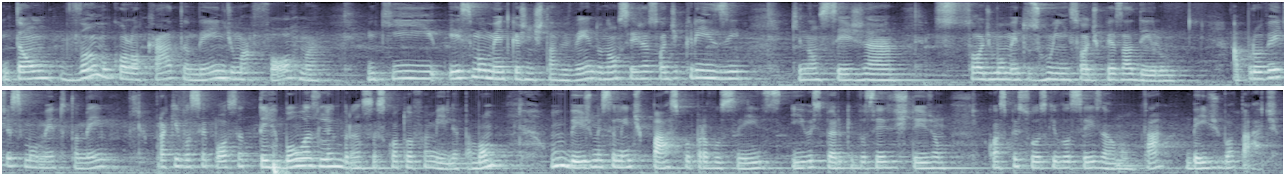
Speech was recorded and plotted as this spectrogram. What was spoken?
Então, vamos colocar também de uma forma em que esse momento que a gente está vivendo não seja só de crise, que não seja só de momentos ruins, só de pesadelo. Aproveite esse momento também para que você possa ter boas lembranças com a tua família, tá bom? Um beijo, uma excelente Páscoa para vocês e eu espero que vocês estejam com as pessoas que vocês amam, tá? Beijo, boa tarde.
